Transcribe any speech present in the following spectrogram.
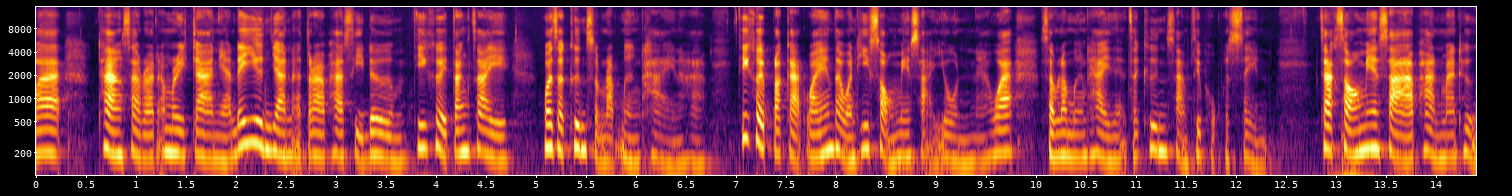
ว่าทางสหรัฐอเมริกาเนี่ยได้ยืนยันอัตราภาษีเดิมที่เคยตั้งใจว่าจะขึ้นสำหรับเมืองไทยนะคะ ที่เคยประกาศไว้ตั้งแต่วันที่ 2 เมษายนนะว่าสำหรับเมืองไทยเนี่ยจะขึ้น 36%จาก 2 เมษาผ่านมาถึง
